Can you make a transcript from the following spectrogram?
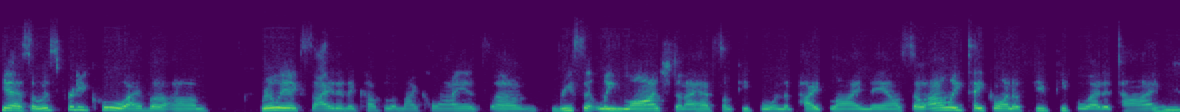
yeah, so it's pretty cool. I have a um, really excited. A couple of my clients uh, recently launched, and I have some people in the pipeline now. So I only take on a few people at a time. Mm-hmm.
